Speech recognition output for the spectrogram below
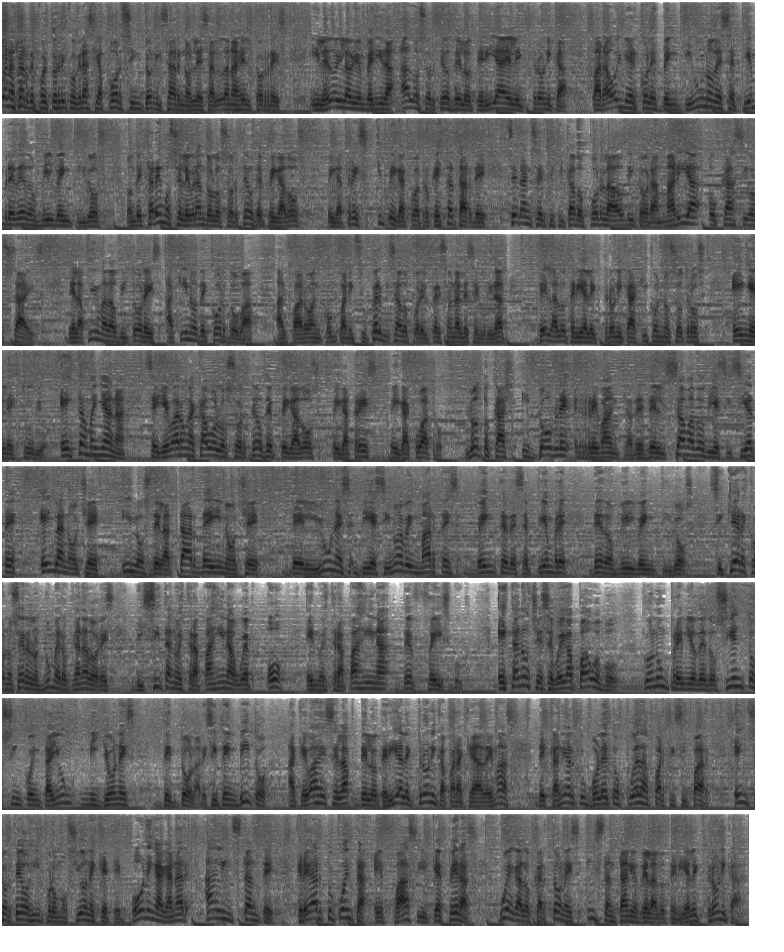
Buenas tardes Puerto Rico, gracias por sintonizarnos. Le saludan Ángel Torres y le doy la bienvenida a los sorteos de Lotería Electrónica para hoy miércoles 21 de septiembre de 2022, donde estaremos celebrando los sorteos de Pega 2, Pega 3 y Pega 4 que esta tarde serán certificados por la auditora María Ocasio Sáez de la firma de auditores Aquino de Córdoba, Alfaro Company, supervisado por el personal de seguridad de la Lotería Electrónica aquí con nosotros en el estudio. Esta mañana se llevaron a cabo los sorteos de Pega 2, Pega 3, Pega 4, Loto Cash y doble revancha desde el sábado 17 en la noche y los de la tarde y noche del lunes 19 y martes 20 de septiembre de 2022. Si quieres conocer los números ganadores, visita nuestra página web o en nuestra página de Facebook. Esta noche se juega Powerball con un premio de 251 millones de dólares. Y te invito a que bajes el app de Lotería Electrónica para que además de escanear tus boletos puedas participar en sorteos y promociones que te ponen a ganar al instante. Crear tu cuenta es fácil. ¿Qué esperas? Juega los cartones instantáneos de la Lotería Electrónica.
